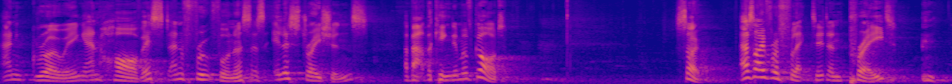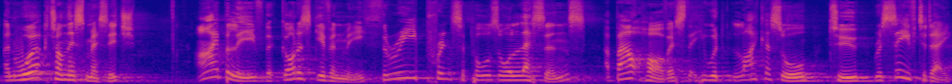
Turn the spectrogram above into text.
and growing and harvest and fruitfulness as illustrations about the kingdom of God. So, as I've reflected and prayed and worked on this message, I believe that God has given me three principles or lessons about harvest that He would like us all to receive today.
